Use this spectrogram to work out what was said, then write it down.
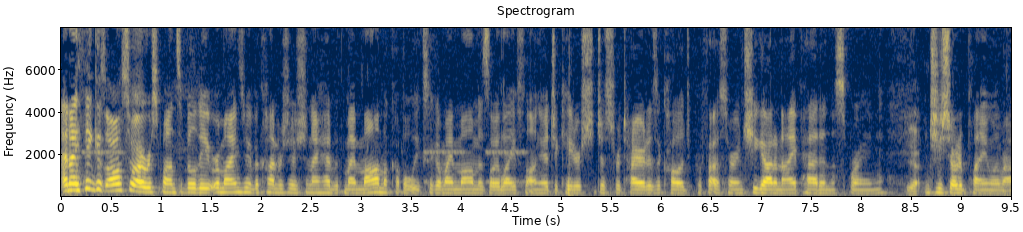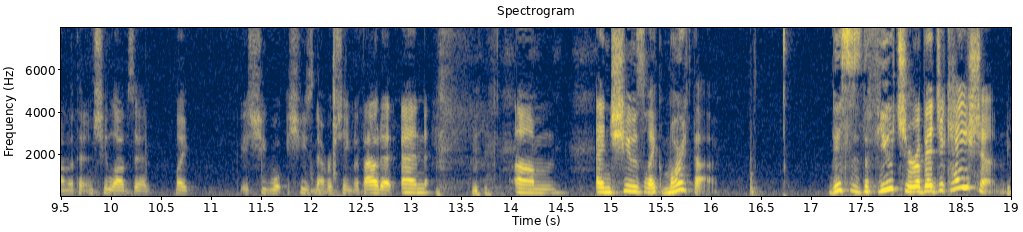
and I think it's also our responsibility. It reminds me of a conversation I had with my mom a couple weeks ago. My mom is a lifelong educator. She just retired as a college professor, and she got an iPad in the spring, Yeah. and she started playing around with it, and she loves it. Like she she's never seen without it, and um, and she was like Martha. This is the future of education.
